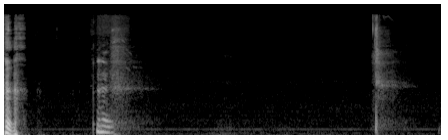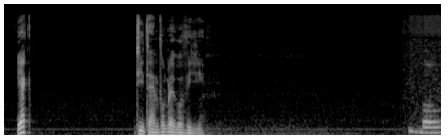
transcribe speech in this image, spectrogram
T-Time w ogóle go widzi. Bo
